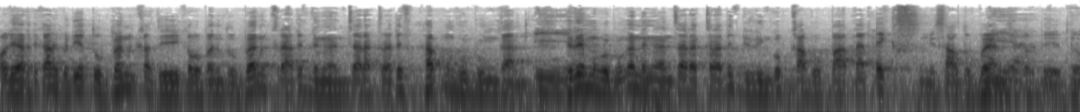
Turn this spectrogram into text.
Kalau diartikan berarti Tuban di Kabupaten Tuban kreatif dengan cara kreatif hub menghubungkan. Iya. Jadi menghubungkan dengan cara kreatif di lingkup Kabupaten X misal Tuban Iya, seperti itu.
